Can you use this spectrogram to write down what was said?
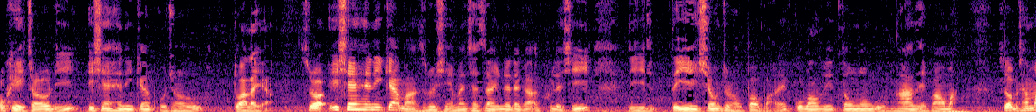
okay ကျွန်တော်တို့ဒီ Asian Handicap ကိုကျွန်တော်တို့တွားလိုက်ရအောင် ဆိုတော့ Asian Handicap မှာဆိုလို့ရှိရင် Manchester United ကအခုလက်ရှိဒီတရေရှုံးကျွန်တော်ပောက်ပါတယ်ကိုပေါင်းစီ3လုံးကို90ပေါင်းပါဆိုတော့ပထမ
